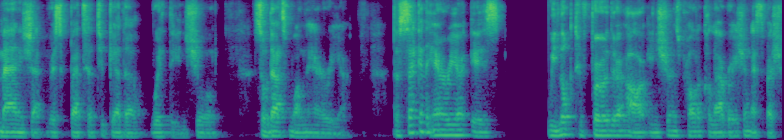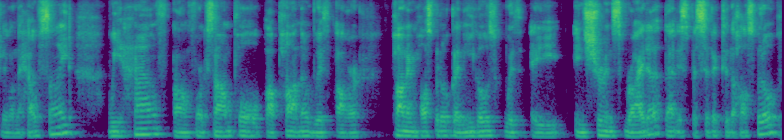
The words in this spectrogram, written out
manage that risk better together with the insured. So that's one area. The second area is we look to further our insurance product collaboration, especially on the health side. We have, uh, for example, a partner with our partnering hospital, Gleneagles, with a insurance rider that is specific to the hospital.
